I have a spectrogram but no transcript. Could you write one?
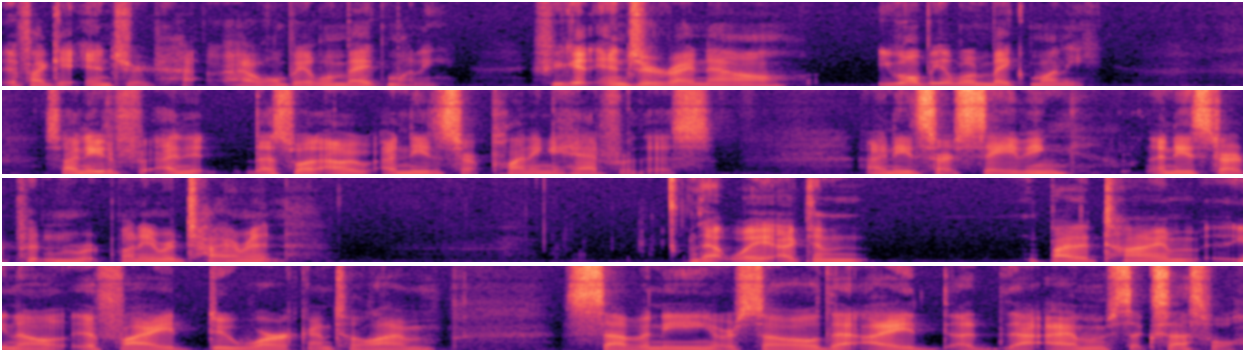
if I get injured, I won't be able to make money. If you get injured right now, you won't be able to make money. So I need to. I need. That's what I, I need to start planning ahead for this. I need to start saving. I need to start putting money in retirement. That way, I can by the time you know if I do work until I'm 70 or so that I uh, that I'm successful.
